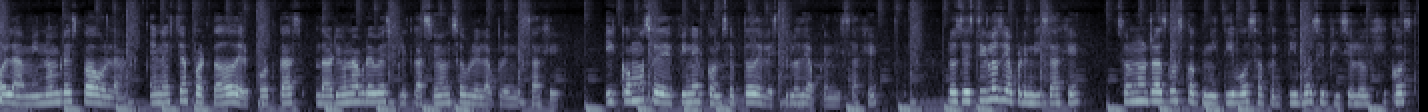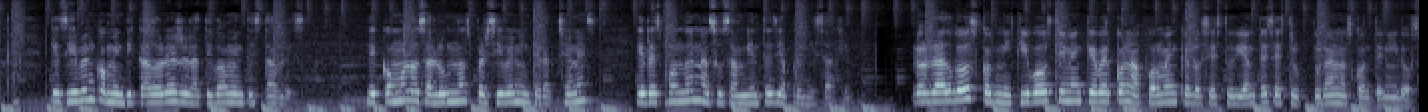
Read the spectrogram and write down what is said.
Hola, mi nombre es Paola. En este apartado del podcast daré una breve explicación sobre el aprendizaje y cómo se define el concepto del estilo de aprendizaje. Los estilos de aprendizaje son los rasgos cognitivos, afectivos y fisiológicos que sirven como indicadores relativamente estables de cómo los alumnos perciben interacciones y responden a sus ambientes de aprendizaje. Los rasgos cognitivos tienen que ver con la forma en que los estudiantes estructuran los contenidos,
